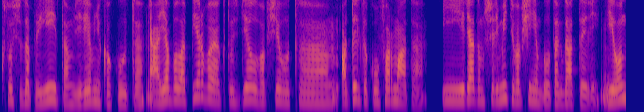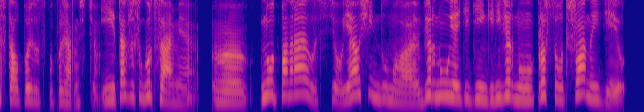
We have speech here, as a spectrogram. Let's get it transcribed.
кто сюда приедет, там, в деревню какую-то. А я была первая, кто сделал вообще вот э, отель такого формата. И рядом с Шереметьево вообще не было тогда отелей. И он стал пользоваться популярностью. И также с огурцами. Э, Ну вот понравилось все. Я вообще не думала, верну я эти деньги, не верну. Просто вот шла на идею.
